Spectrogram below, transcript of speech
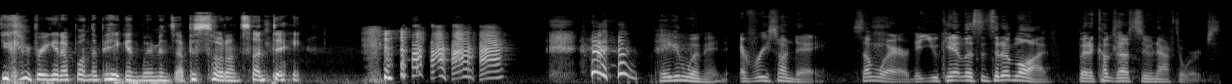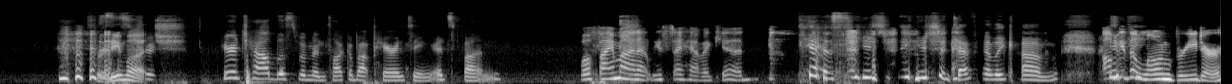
You can bring it up on the Pagan Women's episode on Sunday. Pagan Women every Sunday, somewhere that you can't listen to them live, but it comes out soon afterwards. Pretty much. Hear childless women talk about parenting. It's fun. Well if i'm on at least i have a kid Yes, you should, you should definitely come. i'll be the lone breeder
